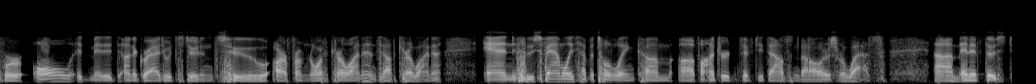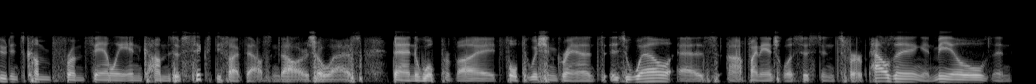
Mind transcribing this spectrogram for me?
for all admitted undergraduate students who are from North Carolina and South Carolina and whose families have a total income of $150,000 or less. Um, and if those students come from family incomes of $65,000 or less, then we'll provide full tuition grants as well as uh, financial assistance for housing and meals and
